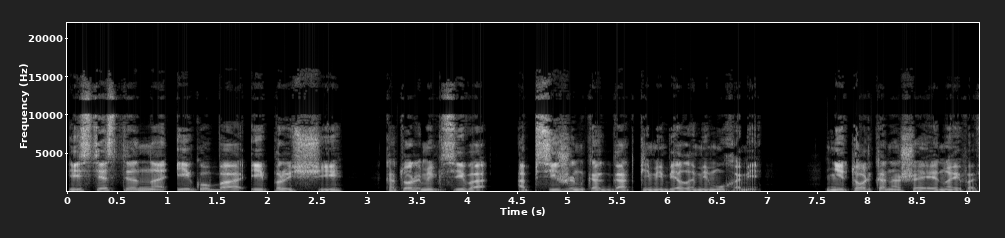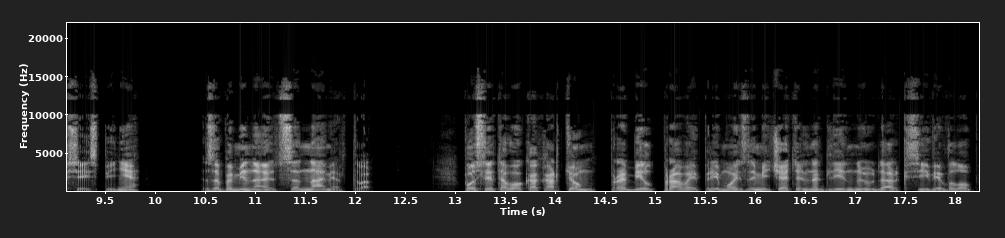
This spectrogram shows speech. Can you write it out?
Естественно, и губа, и прыщи, которыми ксива обсижен как гадкими белыми мухами, не только на шее, но и по всей спине, запоминаются намертво. После того, как Артем пробил правой прямой замечательно длинный удар к Сиве в лоб,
